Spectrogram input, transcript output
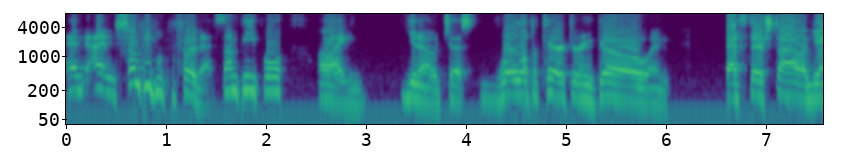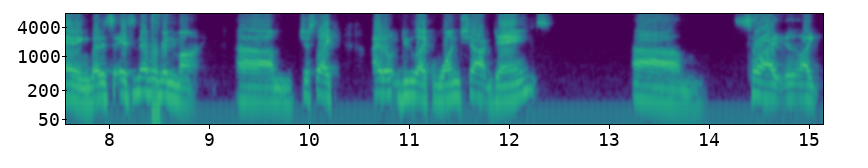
and and some people prefer that. Some people are like, you know, just roll up a character and go, and that's their style of gaming. But it's it's never been mine. Um, just like I don't do like one shot games. Um, so I like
